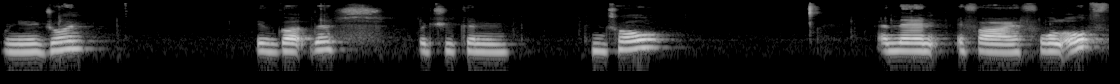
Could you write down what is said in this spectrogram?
when you join, you've got this which you can control. And then if I fall off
